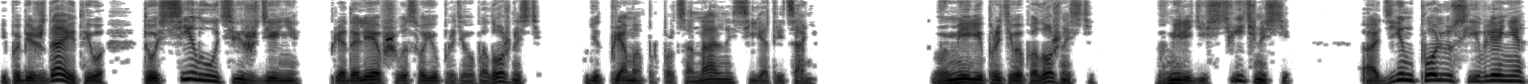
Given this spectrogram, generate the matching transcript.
и побеждает его, то сила утверждения, преодолевшего свою противоположность, будет прямо пропорциональна силе отрицания. В мире противоположности, в мире действительности, один полюс явления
